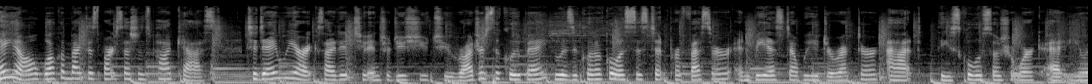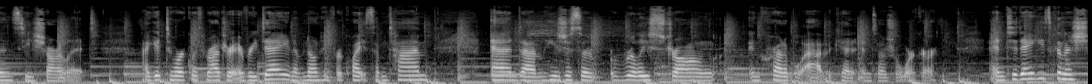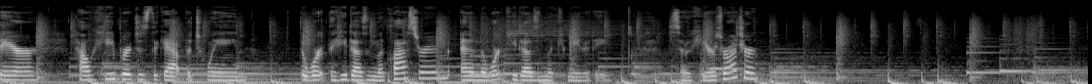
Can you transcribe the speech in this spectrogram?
Hey, y'all, welcome back to Spark Sessions Podcast. Today, we are excited to introduce you to Roger Suclupe, who is a clinical assistant professor and BSW director at the School of Social Work at UNC Charlotte. I get to work with Roger every day, and I've known him for quite some time. And um, he's just a really strong, incredible advocate and social worker. And today, he's going to share how he bridges the gap between the work that he does in the classroom and the work he does in the community. So, here's Roger.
